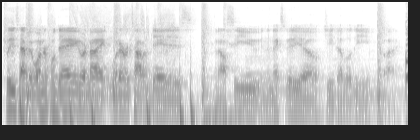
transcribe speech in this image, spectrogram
please have a wonderful day or night, whatever time of day it is and I'll see you in the next video. GWD, bye.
